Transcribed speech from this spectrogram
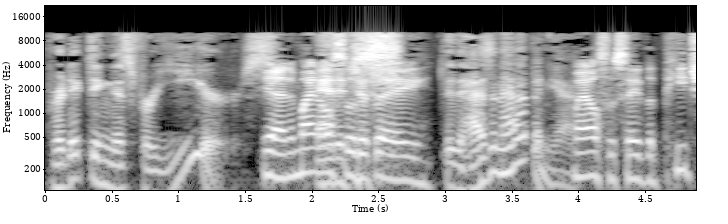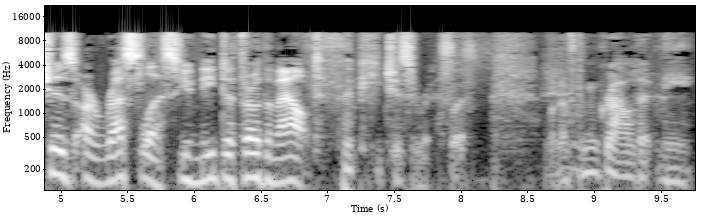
predicting this for years. Yeah, and it might also just, say- it hasn't happened yet. I also say the peaches are restless. You need to throw them out the peaches are restless. One of them growled at me.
